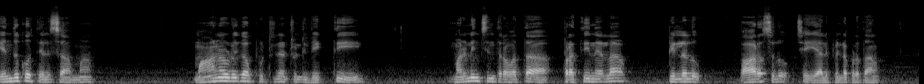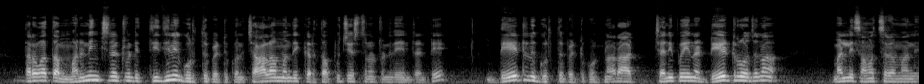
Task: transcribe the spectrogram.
ఎందుకో తెలుసా అమ్మా? మానవుడిగా పుట్టినటువంటి వ్యక్తి మరణించిన తర్వాత ప్రతి నెల పిల్లలు వారసులు చేయాలి పిండ ప్రదానం తర్వాత మరణించినటువంటి తిథిని గుర్తుపెట్టుకొని చాలామంది ఇక్కడ తప్పు చేస్తున్నటువంటిది ఏంటంటే డేట్ని గుర్తుపెట్టుకుంటున్నారు. ఆ చనిపోయిన డేట్ రోజున మళ్ళీ సంవత్సరం అని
